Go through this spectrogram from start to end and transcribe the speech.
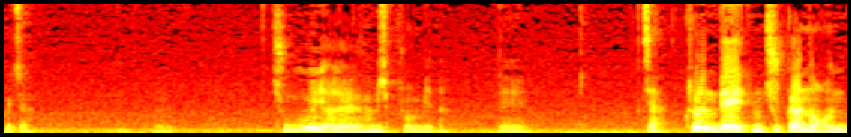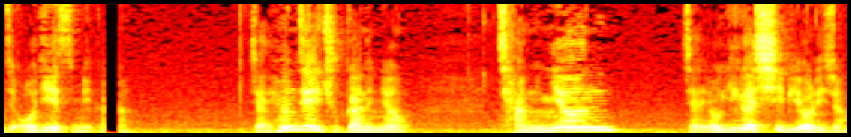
그죠? 음. 중국은 여전히 30%입니다. 예. 자, 그런데 주가는 언제, 어디에 있습니까? 자, 현재의 주가는요, 작년, 자, 여기가 12월이죠.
